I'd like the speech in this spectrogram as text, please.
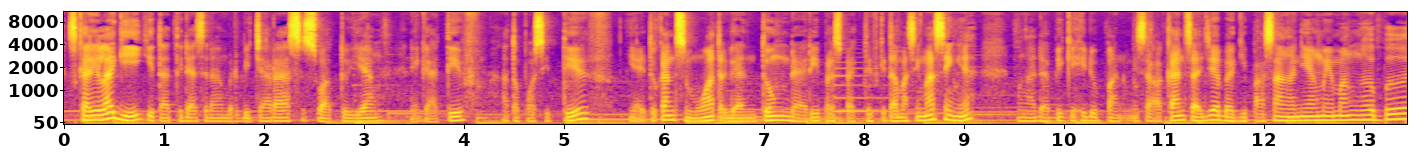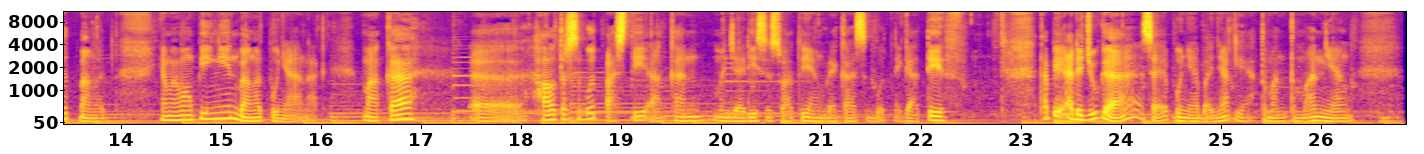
Sekali lagi, kita tidak sedang berbicara sesuatu yang negatif atau positif, yaitu kan semua tergantung dari perspektif kita masing-masing ya, menghadapi kehidupan. Misalkan saja bagi pasangan yang memang ngebet banget, yang memang pingin banget punya anak, maka eh, hal tersebut pasti akan menjadi sesuatu yang mereka sebut negatif tapi ada juga saya punya banyak ya teman-teman yang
